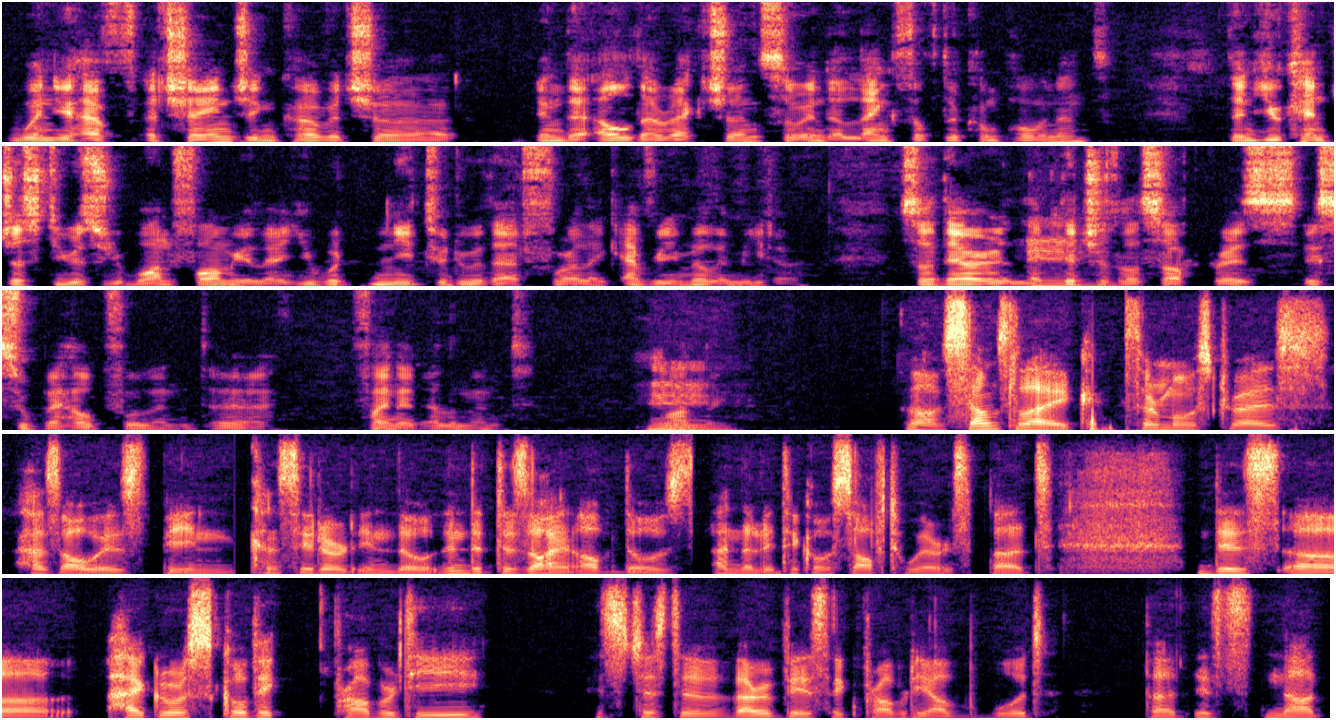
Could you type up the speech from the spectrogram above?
when you have a changing curvature in the L direction, so in the length of the component, then you can't just use one formula. You would need to do that for like every millimeter. So there, like mm. digital software is, is super helpful and uh, finite element mm. modeling. Well, it sounds like thermal stress has always been considered in the in the design of those analytical softwares, but this uh, hygroscopic property it's just a very basic property of wood but it's not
